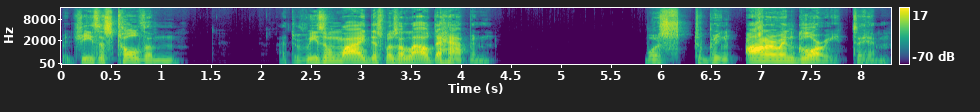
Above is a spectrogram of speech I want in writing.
But Jesus told them that the reason why this was allowed to happen was to bring honor and glory to him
